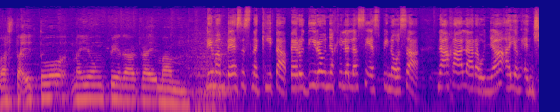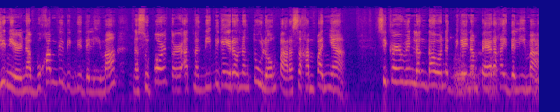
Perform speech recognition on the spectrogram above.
basta ito na yung pera kay ma'am. Limang beses nagkita pero di raw niya kilala si Espinosa. Na akala raw niya ay ang engineer na bukang bibig ni Delima na supporter at nagbibigay raw ng tulong para sa kampanya. Si Kerwin lang daw ang nagbigay ng pera kay Delima.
